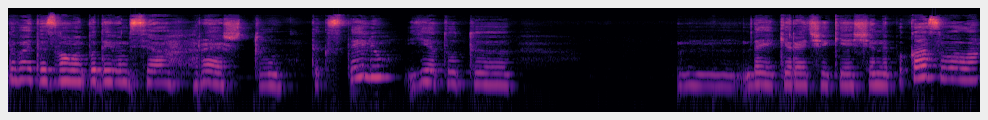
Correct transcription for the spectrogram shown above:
Давайте з вами подивимося решту текстилю. Є тут е, деякі речі, які я ще не показувала,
